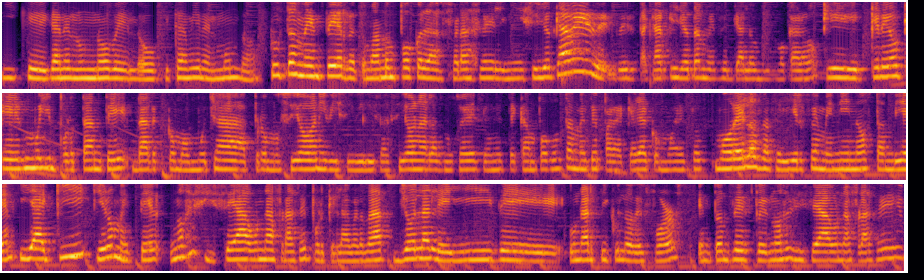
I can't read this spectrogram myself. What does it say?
así que ganen un Nobel o que cambien el mundo. Justamente retomando un poco la frase del inicio, yo cabe de destacar que yo también sentía lo mismo, Caro, que creo que es muy importante dar como mucha promoción y visibilización a las mujeres en este campo, justamente para que haya como estos modelos a seguir femeninos también. Y aquí quiero meter, no sé si sea una frase, porque la verdad yo la leí de un artículo de Forbes, entonces pues no sé si sea una frase,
